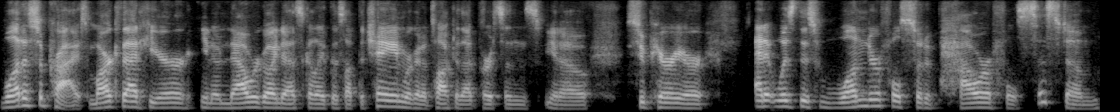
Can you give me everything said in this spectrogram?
What a surprise. Mark that here. You know, now we're going to escalate this up the chain. We're going to talk to that person's, you know, superior. And it was this wonderful sort of powerful system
